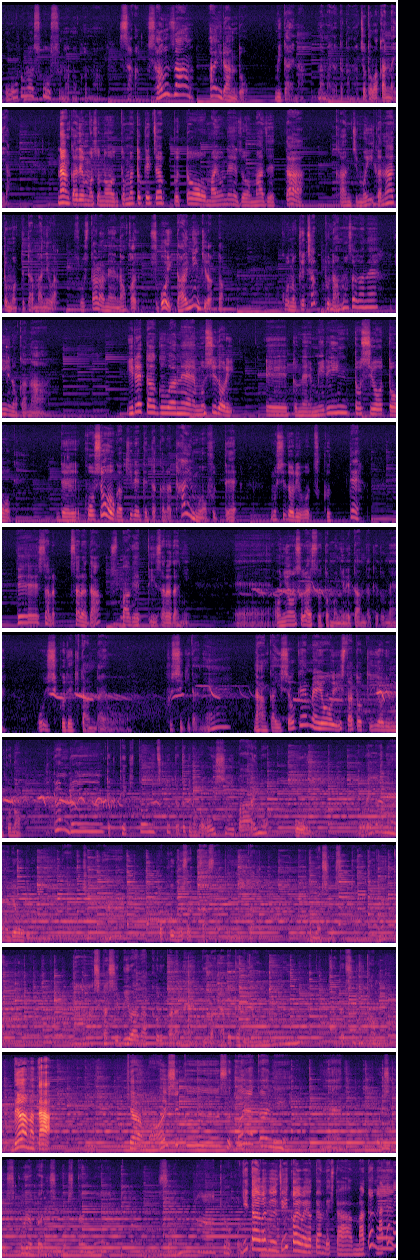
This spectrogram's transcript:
オーロラソースなのかな？ササウザンアイランドみたいな。名前だったかな。ちょっとわかんないや。なんかでもそのトマトケチャップとマヨネーズを混ぜた感じもいいかなと思ってたまには。そしたらねなんかすごい大人気だった。このケチャップの甘さがねいいのかな。入れた具はね蒸し鶏。えっ、ー、とねみりんと塩とで胡椒が切れてたからタイムを振って蒸し鶏を作ってでサラサラダスパゲッティサラダに、えー、オニオンスライスとともに入れたんだけどね美味しくできたんだよ不思議だねなんか一生懸命用意した時よりもこのルンルンと適当に作った時の方が美味しい場合も多い。これがね料理のね何て言うかな奥深さというか面白さというかねまあしかしビワが来るからねビワ食べてるよ食べ過ぎかもではまた今日も美味しく健やかにギターは藤井声はよたんでした。またね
